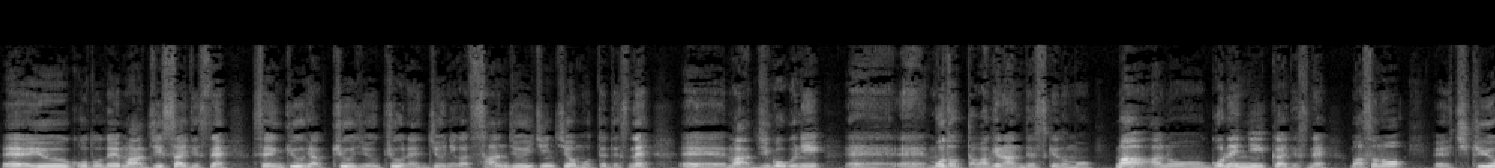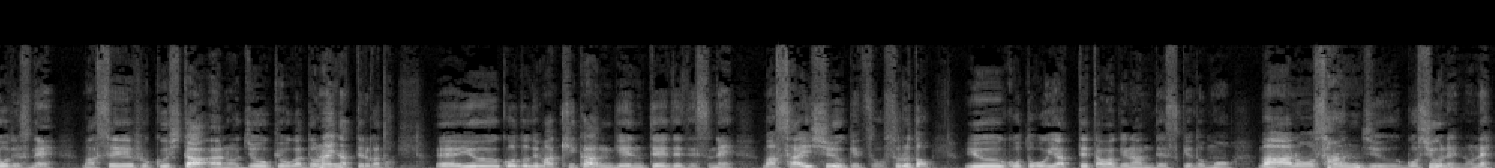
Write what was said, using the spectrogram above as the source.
えー、いうことで、まあ実際ですね、1999年12月31日をもってですね、えー、まあ地獄に、えー、戻ったわけなんですけども、まああの、5年に1回ですね、まあその、えー、地球をですね、まあ征服したあの状況がどないなってるかと、えー、いうことで、まあ期間限定でですね、まあ再集結をするということをやってたわけなんですけども、まああの35周年のね、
